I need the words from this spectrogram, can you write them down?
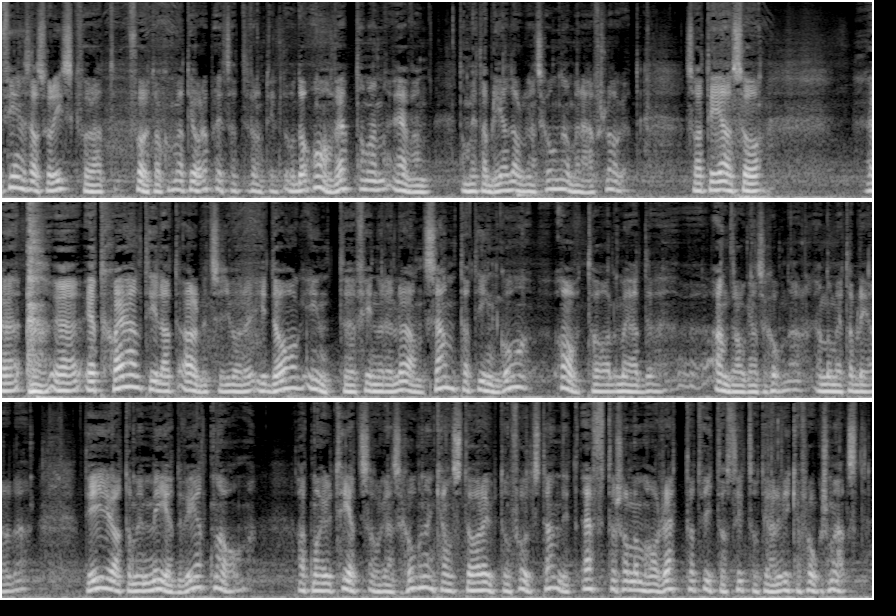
finns alltså risk för att företag kommer att göra på det sättet i framtiden. Och då avväpnar man även de etablerade organisationerna med det här förslaget. Så att det är alltså eh, eh, ett skäl till att arbetsgivare idag inte finner det lönsamt att ingå avtal med andra organisationer än de etablerade. Det är ju att de är medvetna om att majoritetsorganisationen kan störa ut dem fullständigt eftersom de har rätt att vidta stridsåtgärder i vilka frågor som helst.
